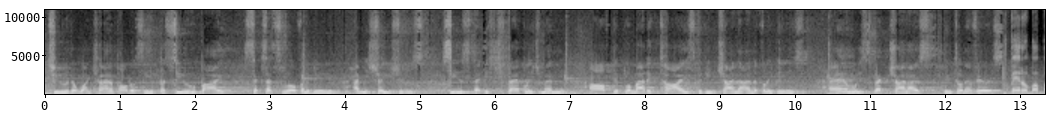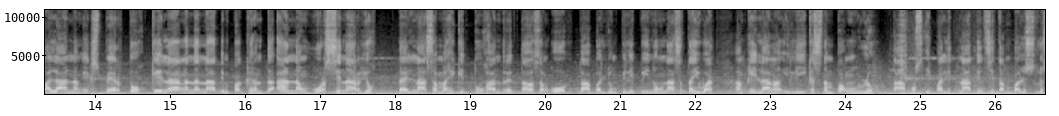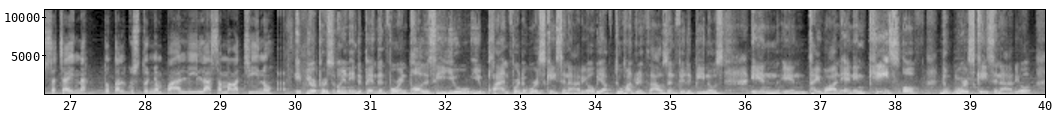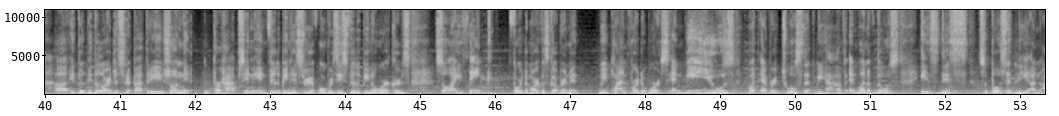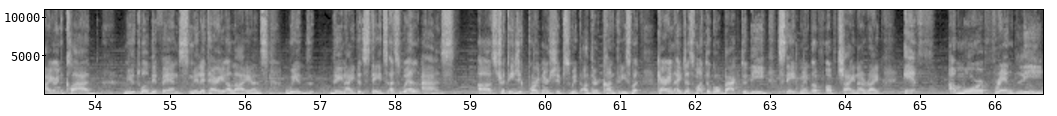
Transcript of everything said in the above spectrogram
to the One China policy pursued by successful Philippine administrations since the establishment of diplomatic ties between China and the Philippines and respect China's internal affairs. Pero babala ng eksperto, kailangan na natin paghandaan ng war scenario dahil nasa mahigit 200,000 OFW yung Pilipinong nasa Taiwan ang kailangang ilikas ng Pangulo. Tapos ipalit natin si Tambaluslos sa China. Total gusto niyang paalila sa mga Chino. If you're pursuing an independent foreign policy, you you plan for the worst case scenario. We have 200,000 Filipinos in in Taiwan and in case of the worst case scenario, uh, it will be the largest repatriation perhaps in in Philippine history of overseas Filipino workers. So I think for the Marcos government, we plan for the worst and we use whatever tools that we have. And one of those is this supposedly an ironclad mutual defense military alliance with the United States as well as uh, strategic partnerships with other countries. But Karen, I just want to go back to the statement of, of China, right? If a more friendly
